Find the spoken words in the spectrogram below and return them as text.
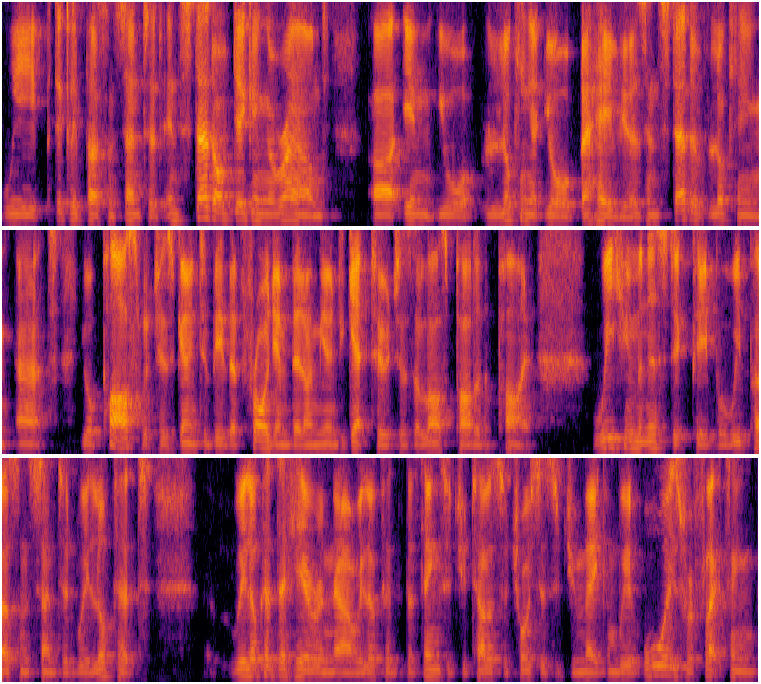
we, particularly person-centered, instead of digging around uh, in your looking at your behaviors instead of looking at your past, which is going to be the Freudian bit I'm going to get to, which is the last part of the pie we humanistic people, we person-centered, we look at we look at the here and now. We look at the things that you tell us, the choices that you make, and we're always reflecting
